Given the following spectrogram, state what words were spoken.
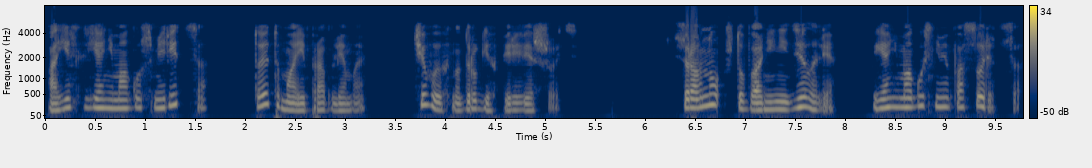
А если я не могу смириться, то это мои проблемы. Чего их на других перевешивать? Все равно, что бы они ни делали, я не могу с ними поссориться.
